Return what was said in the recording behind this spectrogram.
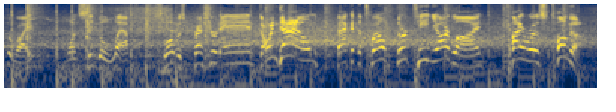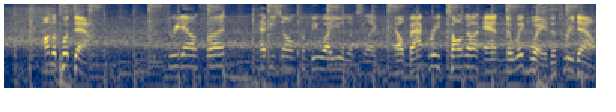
the right, one single left. Slovis pressured and going down back at the 12 13 yard line. Khyiris Tonga on the put down. Three down front, heavy zone from BYU looks like. El Bakri, Tonga, and Nwigwe, the three down.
